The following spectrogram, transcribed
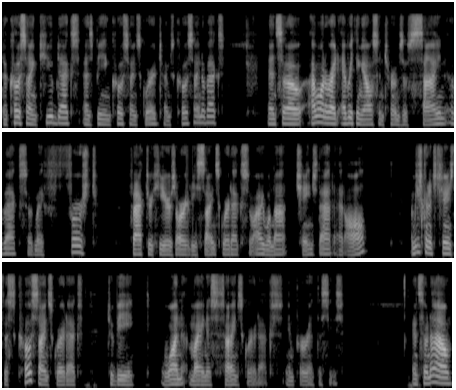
the cosine cubed x as being cosine squared times cosine of x. And so I want to write everything else in terms of sine of x. So my first factor here is already sine squared x, so I will not change that at all. I'm just going to change this cosine squared x to be 1 minus sine squared x in parentheses. And so now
